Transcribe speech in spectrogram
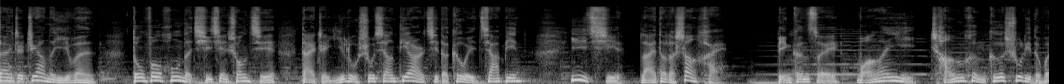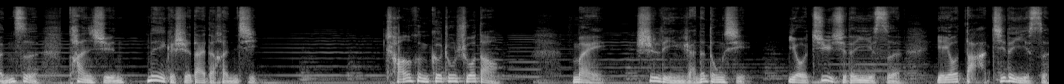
带着这样的疑问，东风轰的旗舰双杰带着《一路书香》第二季的各位嘉宾，一起来到了上海，并跟随王安忆《长恨歌》书里的文字，探寻那个时代的痕迹。《长恨歌》中说道：“美是凛然的东西，有拒绝的意思，也有打击的意思。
